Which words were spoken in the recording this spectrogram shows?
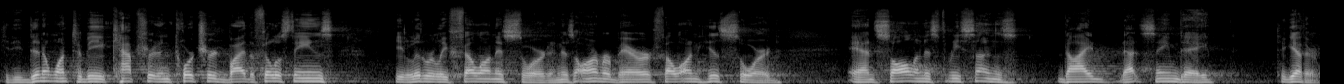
he didn't want to be captured and tortured by the Philistines he literally fell on his sword, and his armor bearer fell on his sword. And Saul and his three sons died that same day together.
